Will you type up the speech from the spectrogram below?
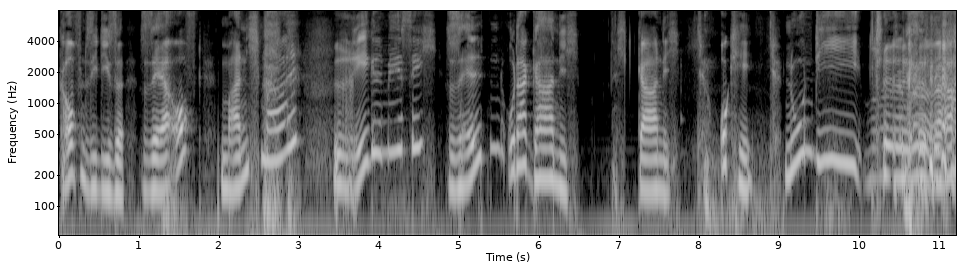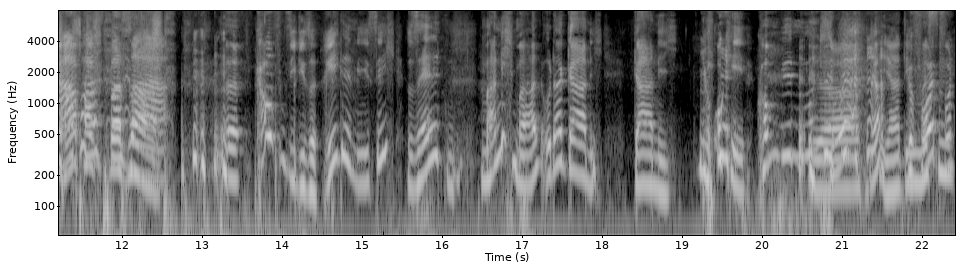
Kaufen Sie diese sehr oft, manchmal, regelmäßig, selten oder gar nicht? Gar nicht. Okay, nun die äh, Harper's Bazaar. äh, kaufen Sie diese regelmäßig, selten, manchmal oder gar nicht? Gar nicht. Okay, kommen wir nun zu. Ja, Ja, die gefolgt von,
